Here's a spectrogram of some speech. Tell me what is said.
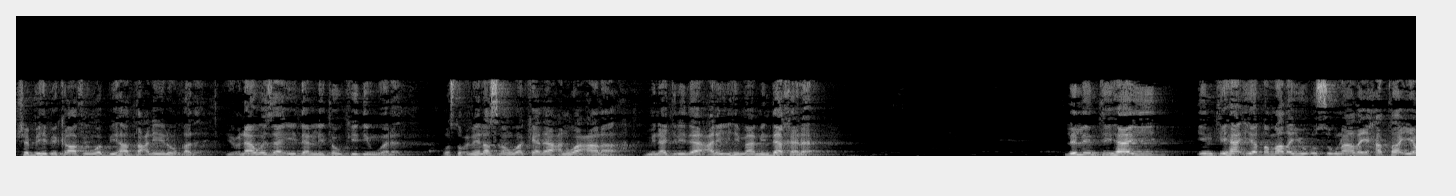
Shabih bikaafin wabiha tacliilu qad yucnaa wasaa'idan litawkiidin warad wastucmila sman wakada can wacalaa min ajli da calayhima min dakhala intihaa iyo dhammaad ayuu u sugnaaday xataa iyo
